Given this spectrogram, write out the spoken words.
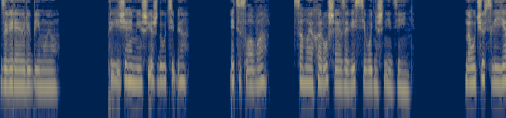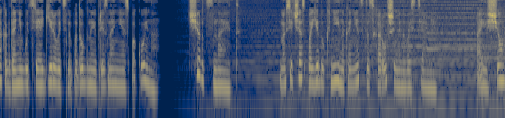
Заверяю любимую. Приезжай, Миш, я жду тебя. Эти слова — самое хорошее за весь сегодняшний день. Научусь ли я когда-нибудь реагировать на подобные признания спокойно? Черт знает. Но сейчас поеду к ней наконец-то с хорошими новостями. А еще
